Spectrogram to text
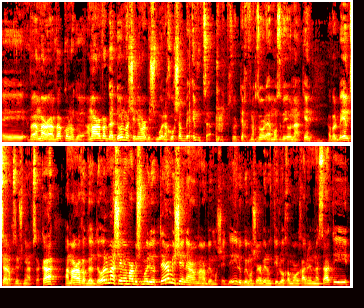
אה, ואמר רבא, כל נוגע, אמר רבא גדול מה שנאמר בשמואל, אנחנו עכשיו באמצע, זאת אומרת תכף נחזור לעמוס ויונה, כן? אבל באמצע אנחנו עושים שנייה הפסקה, אמר רבא גדול מה שנאמר בשמואל יותר משנאמר במשה, דאילו במשה רבנו כתיב לו חמור אחד מהם נסעתי,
